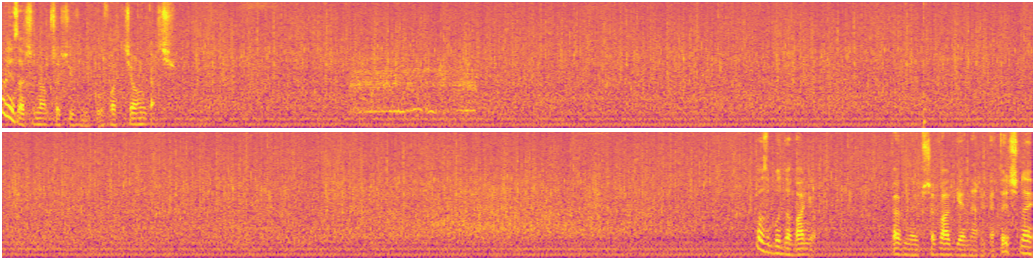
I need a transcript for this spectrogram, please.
No i zaczynam przeciwników odciągać. Po zbudowaniu pewnej przewagi energetycznej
